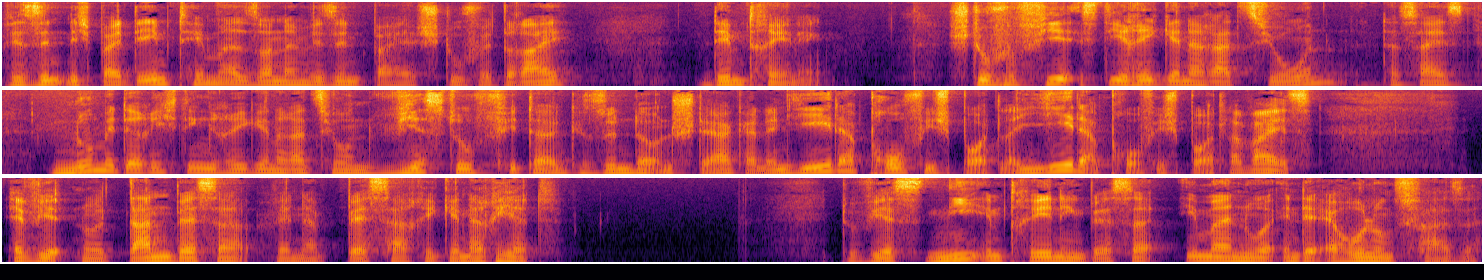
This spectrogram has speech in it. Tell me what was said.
wir sind nicht bei dem Thema, sondern wir sind bei Stufe drei, dem Training. Stufe 4 ist die Regeneration. Das heißt, nur mit der richtigen Regeneration wirst du fitter, gesünder und stärker. Denn jeder Profisportler, jeder Profisportler weiß, er wird nur dann besser, wenn er besser regeneriert. Du wirst nie im Training besser, immer nur in der Erholungsphase.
